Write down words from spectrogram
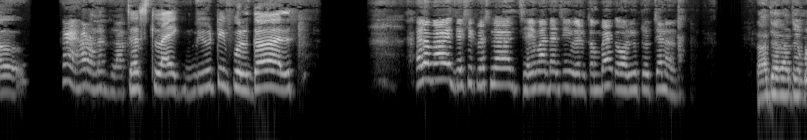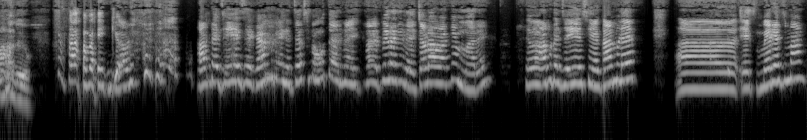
વાવ કાંઈ હારો નથી લાગતો. Just like beautiful girl hello guy જય શ્રી કૃષ્ણ. જય માતાજી. Welcome back our YouTube channel રાજા રાજા મહાદેવ. ભાઈ ગયો. આપણે જઈએ છીએ ગામડે ને ચશ્મા ઉતાર નહીં પેલા દીધા ચડાવવા કેમ મારે? તો આપણે જઈએ છીએ ગામડે અ, એક મેરેજમાં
